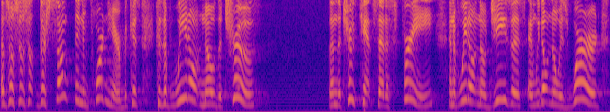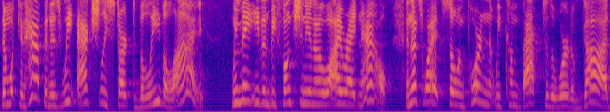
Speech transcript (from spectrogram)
And so, so, so there's something important here because, because if we don't know the truth, then the truth can't set us free. And if we don't know Jesus and we don't know his word, then what can happen is we actually start to believe a lie. We may even be functioning in a lie right now. And that's why it's so important that we come back to the Word of God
